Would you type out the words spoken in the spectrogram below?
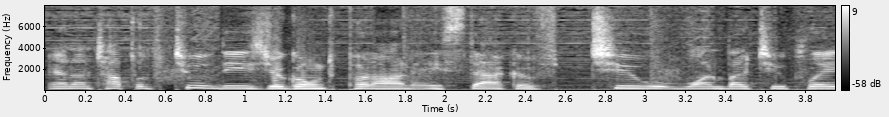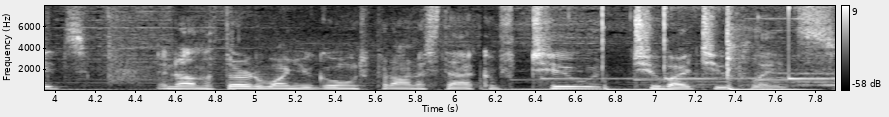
And on top of two of these, you're going to put on a stack of two 1x2 plates and on the third one, you're going to put on a stack of two 2x2 plates.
